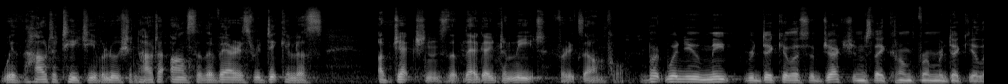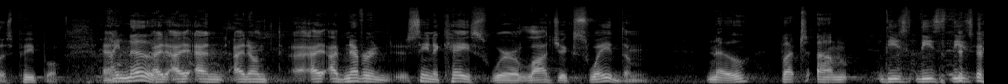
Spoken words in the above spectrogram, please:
with how to teach evolution, how to answer the various ridiculous objections that they're going to meet, for example. But when you meet ridiculous objections, they come from ridiculous people. And I know. I, I, and I don't, I, have never seen a case where logic swayed them. No, but um, these, these, these.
